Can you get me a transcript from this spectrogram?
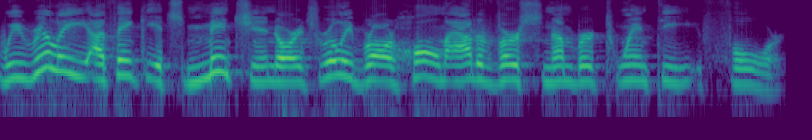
we really, I think it's mentioned or it's really brought home out of verse number 24.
